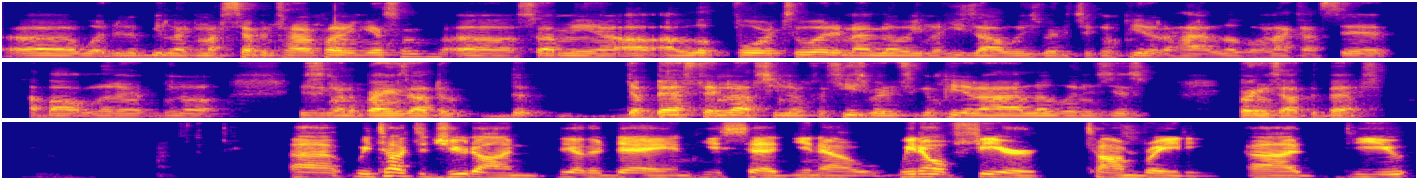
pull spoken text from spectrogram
uh, what did it be like my seventh time playing against him? Uh, so I mean, I, I look forward to it, and I know you know he's always ready to compete at a high level. And like I said about Leonard, you know, this is going to bring out the, the the best in us, you know, because he's ready to compete at a high level, and it just brings out the best. Uh, we talked to Judon the other day, and he said, you know, we don't fear Tom Brady. Uh, do you?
